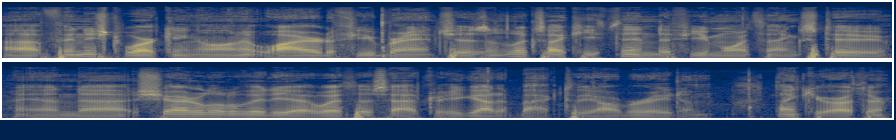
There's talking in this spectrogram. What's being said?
uh, finished working on it, wired a few branches, and it looks like he thinned a few more things too, and uh, shared a little video with us after he got it back to the Arboretum. Thank you, Arthur.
